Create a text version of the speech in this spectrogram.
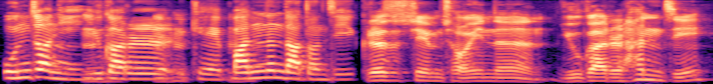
온전히 육아를 음, 이렇게 맞는다든지 그래서 지금 저희는 육아를 한지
